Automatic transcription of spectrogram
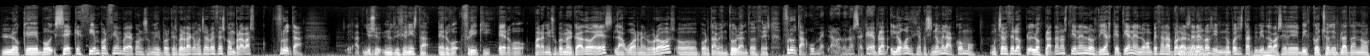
lo que voy, sé que 100% voy a consumir, porque es verdad que muchas veces comprabas fruta. Yo soy nutricionista, ergo friki, ergo para mí un supermercado es la Warner Bros o Portaventura, entonces fruta, un melón, no sé qué, plata y luego decía, pues si no me la como. Muchas veces los, pl- los plátanos tienen los días que tienen, luego empiezan a ponerse Claro, negros y no puedes estar viviendo a base de bizcocho de plátano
